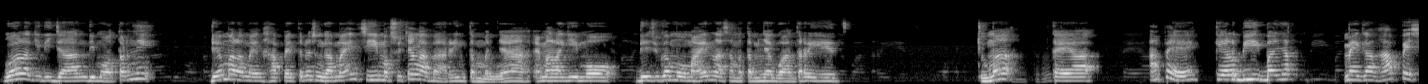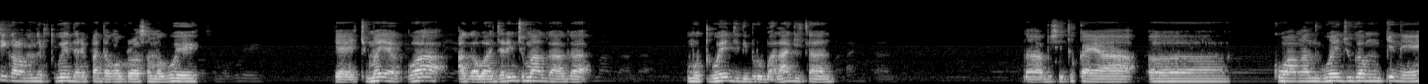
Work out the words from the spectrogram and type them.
gue lagi di jalan di motor nih, dia malah main HP terus nggak main sih, maksudnya ngabarin temennya. Emang lagi mau dia juga mau main lah sama temennya gue anterin. Cuma Nah, kayak apa ya? Kayak lebih banyak megang HP sih kalau menurut gue daripada ngobrol sama gue. Ya cuma ya gue agak wajarin cuma agak-agak mood gue jadi berubah lagi kan. Nah habis itu kayak eh keuangan gue juga mungkin ya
